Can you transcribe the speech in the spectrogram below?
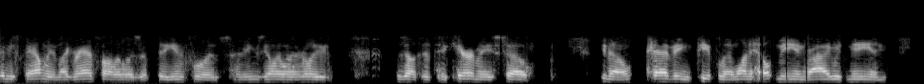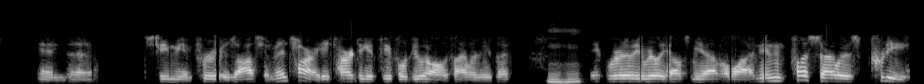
any family. My grandfather was a big influence, and he was the only one that really was out there to take care of me. So you know, having people that want to help me and ride with me and and uh, see me improve is awesome. It's hard. It's hard to get people to do it all the time with me, but Mm-hmm. it really, really helps me out a lot. And plus, I was pretty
